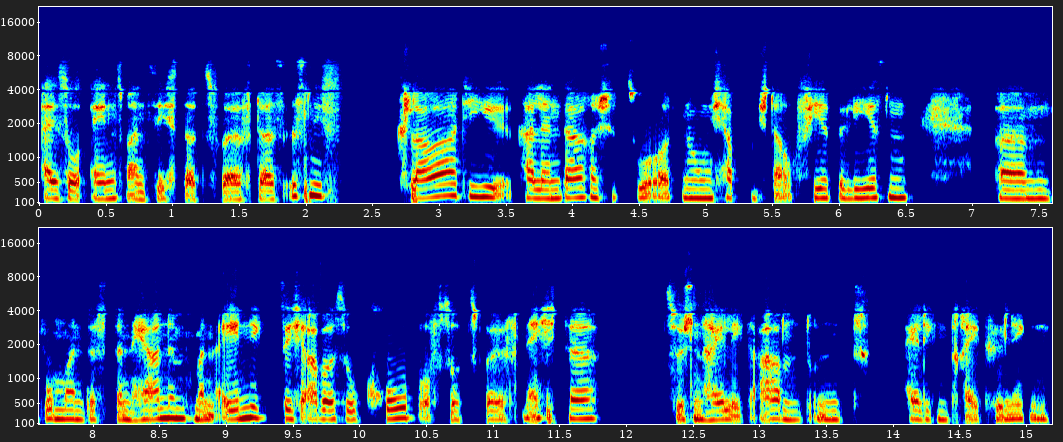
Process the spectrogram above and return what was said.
Also 21.12. Es ist nicht klar, die kalendarische Zuordnung. Ich habe mich da auch viel belesen, ähm, wo man das dann hernimmt. Man einigt sich aber so grob auf so zwölf Nächte zwischen Heiligabend und Heiligen Dreikönigen.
